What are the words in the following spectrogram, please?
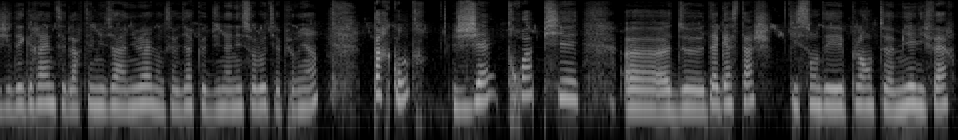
j'ai des graines, c'est de l'artémisia annuelle, donc ça veut dire que d'une année sur l'autre, il n'y a plus rien. Par contre, j'ai trois pieds euh, d'agastache qui sont des plantes miellifères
